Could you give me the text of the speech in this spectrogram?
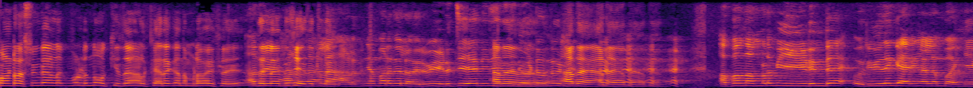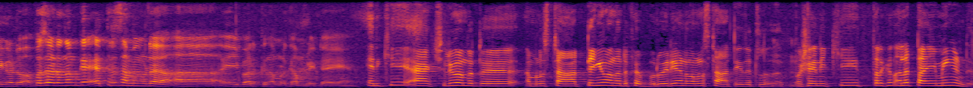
കോൺട്രാസ്റ്റും കാര്യങ്ങളൊക്കെ ഫുള്ളും നോക്കിയത് ആൾക്കാരൊക്കെ നമ്മുടെ വൈഫ് അതെല്ലാം ചെയ്തിട്ടുള്ളത്. ആളും ഞാൻ പറഞ്ഞല്ലോ ഒരു വീട് ചെയ്യാൻ ബുദ്ധിമുട്ടൊന്നുമില്ല. അതെ അതെ അതെ. അതെ അപ്പൊ നമ്മുടെ വീടിന്റെ ഒരുവിധം കാര്യങ്ങളെല്ലാം ഭംഗിയായി കണ്ടു. അപ്പൊ ചേട്ടാ നമുക്ക് എത്ര സമയം കൊണ്ട് ഈ വർക്ക് നമ്മൾ കംപ്ലീറ്റ് ആയ? എനിക്ക് ആക്ച്വലി വന്നിട്ട് നമ്മൾ സ്റ്റാർട്ടിങ് വന്നിട്ട് ഫെബ്രുവരിയാണ് നമ്മൾ സ്റ്റാർട്ട് ചെയ്തിട്ടുള്ളത്. പക്ഷെ എനിക്ക് ഇത്രയ്ക്ക് നല്ല ടൈമിംഗ് ഉണ്ട്.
